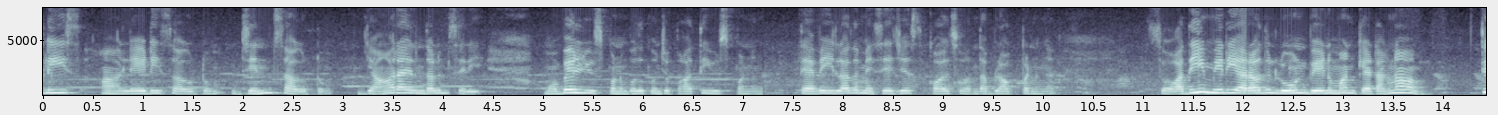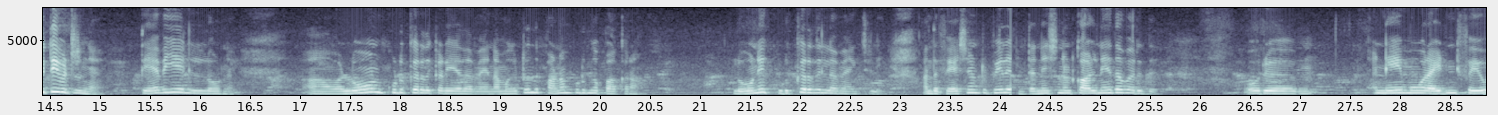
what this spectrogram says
ப்ளீஸ் லேடிஸ் ஆகட்டும் ஜென்ஸ் ஆகட்டும் யாராக இருந்தாலும் சரி மொபைல் யூஸ் பண்ணும்போது கொஞ்சம் பார்த்து யூஸ் பண்ணுங்கள் தேவையில்லாத மெசேஜஸ் கால்ஸ் வந்தால் பிளாக் பண்ணுங்கள் ஸோ அதையும் மீறி யாராவது லோன் வேணுமான்னு கேட்டாங்கன்னா திட்டி விட்டுருங்க. தேவையே இல்லை லோனு லோன் கொடுக்கறது கிடையாது அவன். நம்மக்கிட்ட இருந்து பணம் பிடுங்க பார்க்குறான் லோனே கொடுக்கறது இல்லை அவன் ஆக்சுவலி அந்த ஃபேஷன் ட்ரிப்பில் இன்டர்நேஷ்னல் கால்னே தான் வருது. ஒரு நேமோ ஒரு ஐடென்டிஃபையோ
